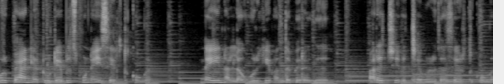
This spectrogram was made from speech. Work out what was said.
ஒரு பேனில் டூ டேபிள் ஸ்பூன் நெய் சேர்த்துக்கோங்க. நெய் நல்லா உருகி வந்த பிறகு அரைச்சி வச்ச விழுதை சேர்த்துக்கோங்க.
